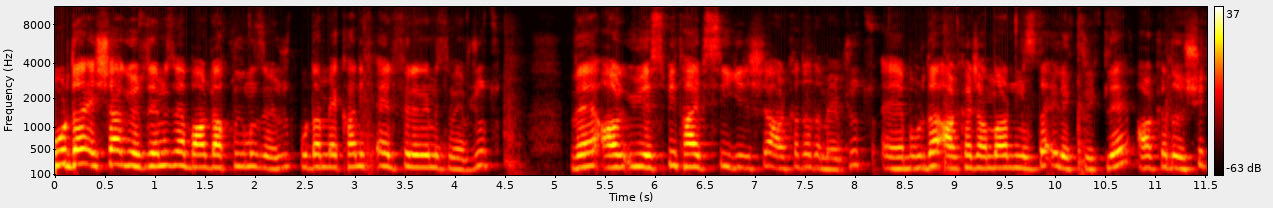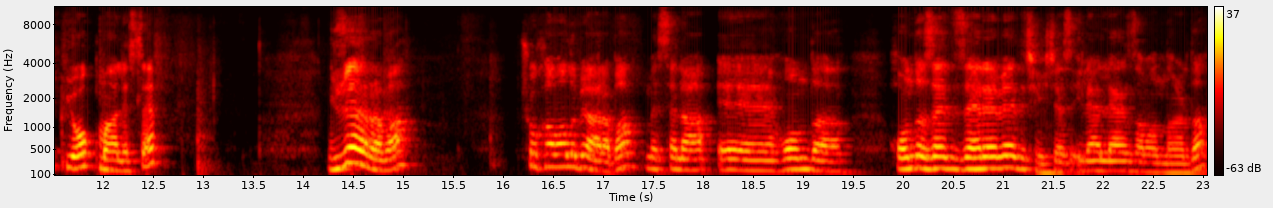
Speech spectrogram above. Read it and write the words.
burada eşya gözlerimiz ve bardaklığımız mevcut. Burada mekanik el frenimiz mevcut. Ve USB Type-C girişi arkada da mevcut. Ee, burada arka camlarınız da elektrikli. Arkada ışık yok maalesef. Güzel araba. Çok havalı bir araba. Mesela ee, Honda Honda ZR-V de çekeceğiz ilerleyen zamanlarda.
